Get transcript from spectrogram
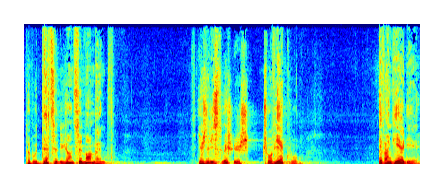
To był decydujący moment. Jeżeli słyszysz człowieku Ewangelię,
